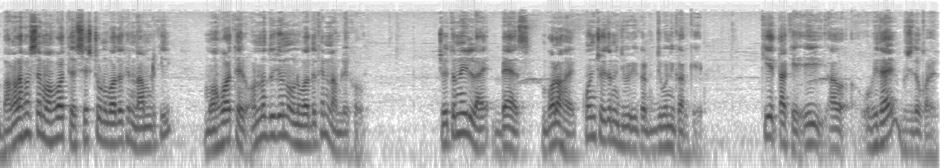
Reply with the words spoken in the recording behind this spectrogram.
বাংলা ভাষায় মহাভারতের শ্রেষ্ঠ অনুবাদকের নাম কি? মহাভারতের অন্য দুজন অনুবাদকের নাম লেখো। চৈতন্য লীলায় ব্যাস বলা হয় কোন চৈতন্য জীবনীকারকে? কে তাকে এই অভিধায় ভূষিত করেন?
